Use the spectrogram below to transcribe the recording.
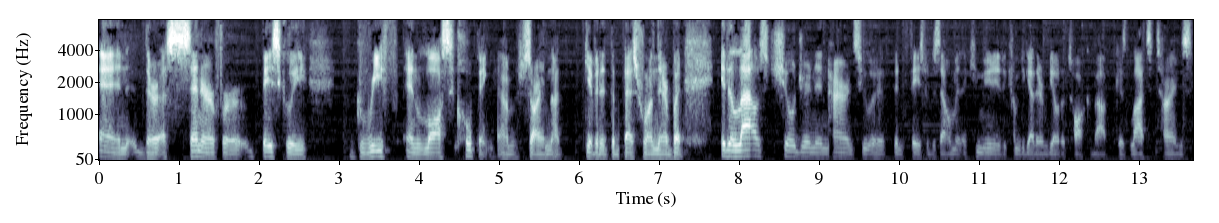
And they're a center for basically grief and loss coping. I'm sorry, I'm not given it the best run there. But it allows children and parents who have been faced with this element, a community to come together and be able to talk about because lots of times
